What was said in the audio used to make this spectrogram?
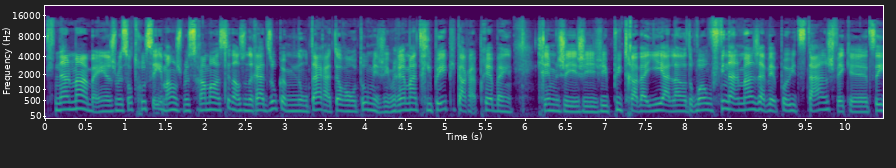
Puis finalement ben je me suis retroussée les manches, je me suis ramassée dans une radio communautaire à Toronto, mais j'ai vraiment tripé puis par après ben crime, j'ai pu travailler à l'endroit où finalement j'avais pas eu de stage, fait que tu sais,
